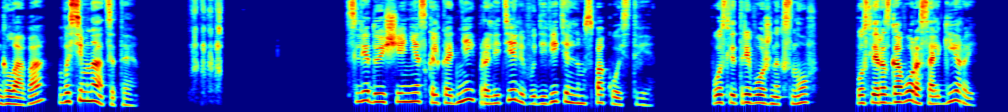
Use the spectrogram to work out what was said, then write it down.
Глава 18 Следующие несколько дней пролетели в удивительном спокойствии. После тревожных снов, после разговора с Альгерой,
